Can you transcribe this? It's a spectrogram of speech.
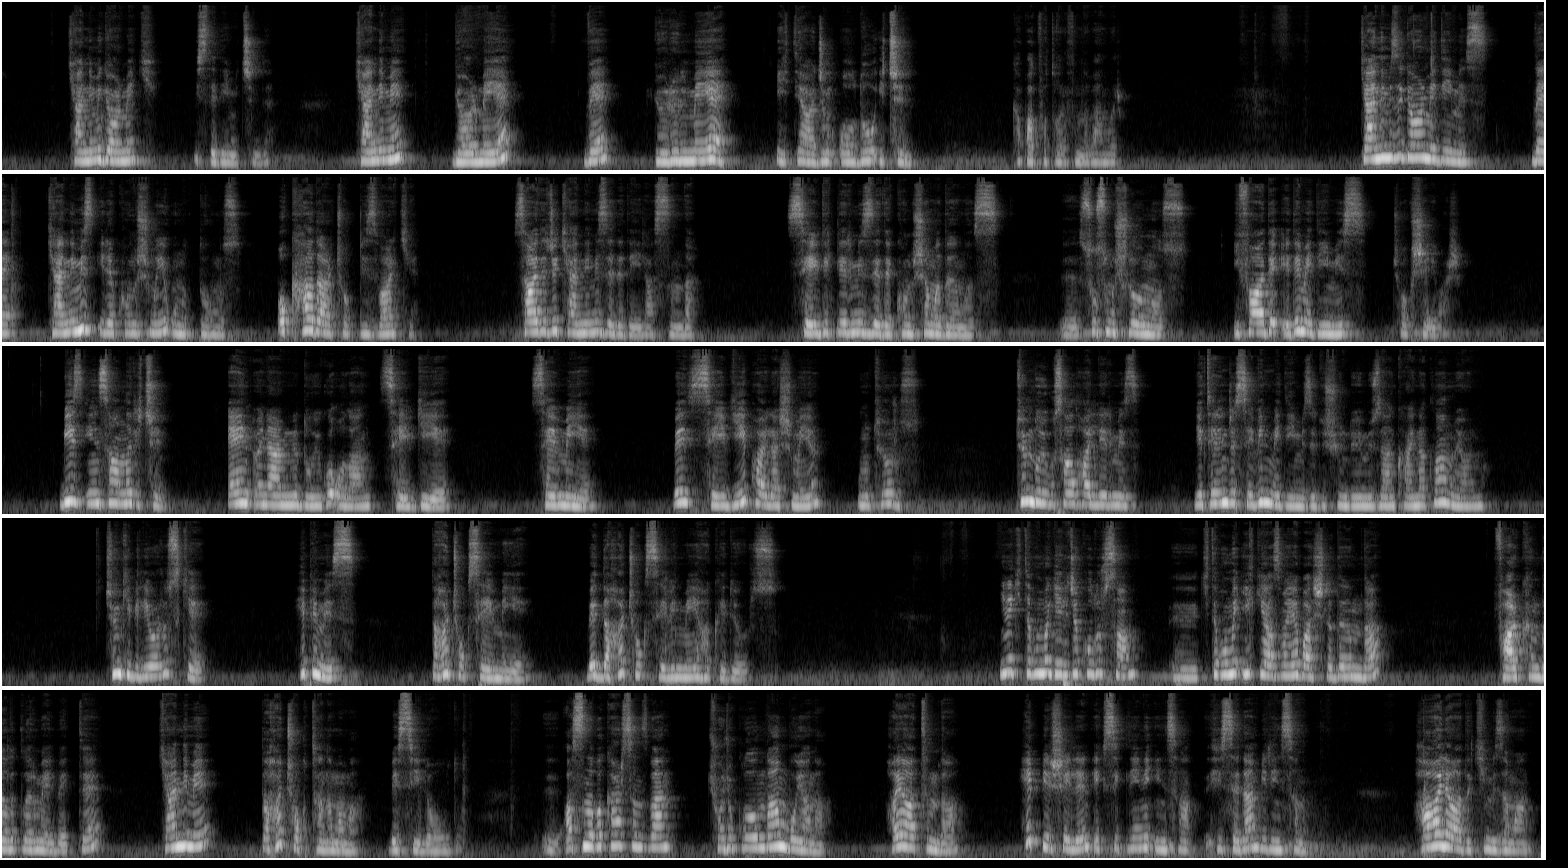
kendimi görmek istediğim içindi. Kendimi görmeye ve görülmeye ihtiyacım olduğu için kapak fotoğrafımda ben varım. Kendimizi görmediğimiz ve kendimiz ile konuşmayı unuttuğumuz o kadar çok biz var ki. Sadece kendimizle de değil aslında sevdiklerimizle de konuşamadığımız, e, susmuşluğumuz, ifade edemediğimiz çok şey var. Biz insanlar için en önemli duygu olan sevgiyi, sevmeyi ve sevgiyi paylaşmayı unutuyoruz. Tüm duygusal hallerimiz yeterince sevilmediğimizi düşündüğümüzden kaynaklanmıyor mu? Çünkü biliyoruz ki hepimiz daha çok sevmeyi ve daha çok sevilmeyi hak ediyoruz. Yine kitabıma gelecek olursam, e, kitabımı ilk yazmaya başladığımda farkındalıklarım elbette kendimi daha çok tanımama vesile oldu. E, aslına bakarsanız ben çocukluğumdan bu yana hayatımda hep bir şeylerin eksikliğini insan hisseden bir insanım. Hala da kimi zaman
